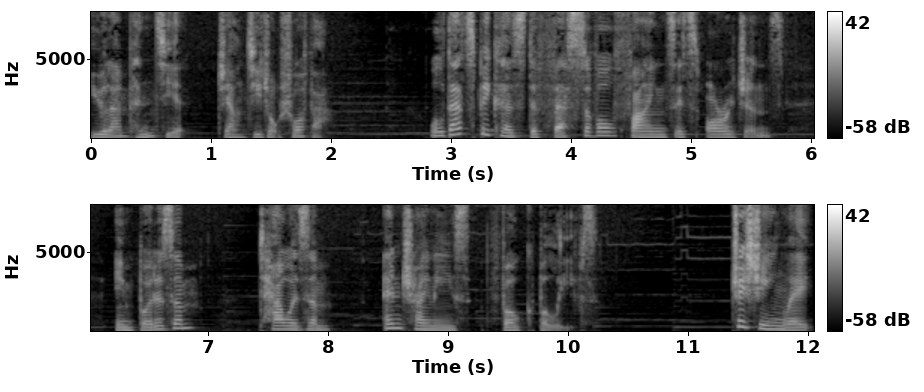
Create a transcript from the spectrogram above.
盂兰盆节这样几种说法。Well, that's because the festival finds its origins in Buddhism, Taoism, and Chinese folk beliefs. 这是因为，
